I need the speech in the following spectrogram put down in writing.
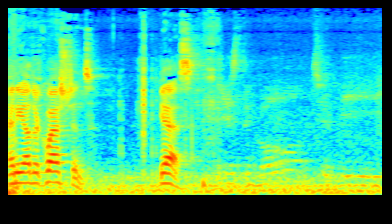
Any other questions? Yes. Is the goal to be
